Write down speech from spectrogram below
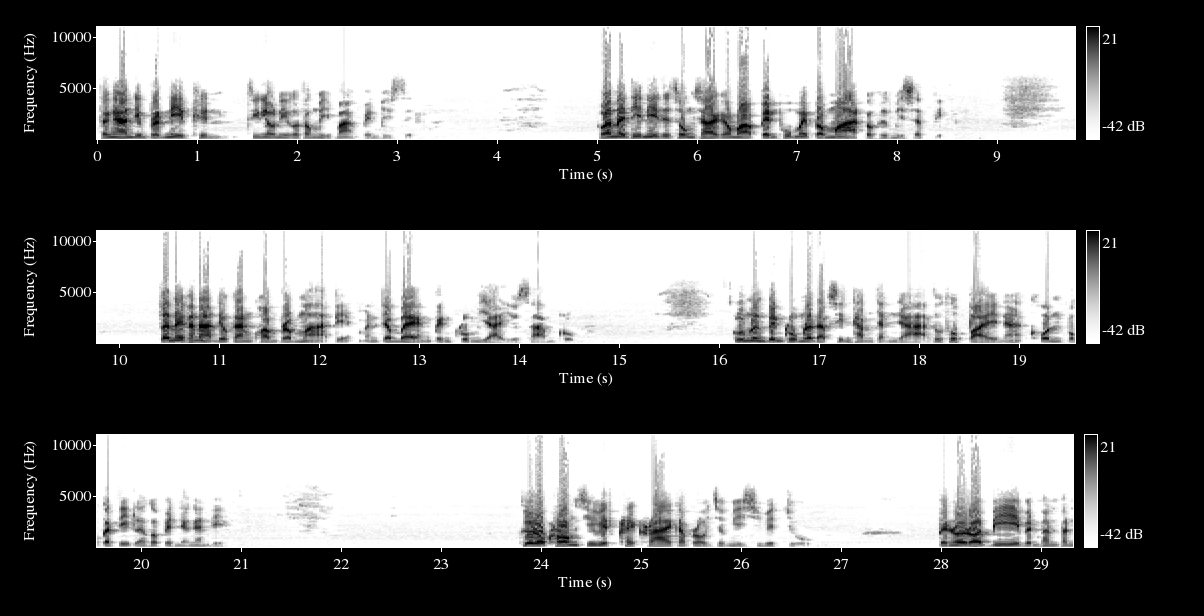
แต่งานยิ่งประณีตขึ้น สิ่งเหล่านี้ก็ต้องมีมากเป็นพิเศษเพราะในที่นี้ที่ทรงใช้คำว่า เป็นผู้ไม่ประมาทก็คือมีสติ แต่ในขณะเดียวกันความประมาทเนี่ย มันจะแบ่งเป็นกลุ่มใหญ่อยู่สามกลุ่ม กลุ่มหนึ่งเป็นกลุ่มระดับศีลธรรมจัญญาทั่วไปนะฮะคนปกติแล้วก็เป็นอย่างนั้นเองคือเราครองชีวิตคล้าย ๆ กับเราจะมีชีวิตอยู่ เป็นร้อยร้อยปีเป็นพันพัน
